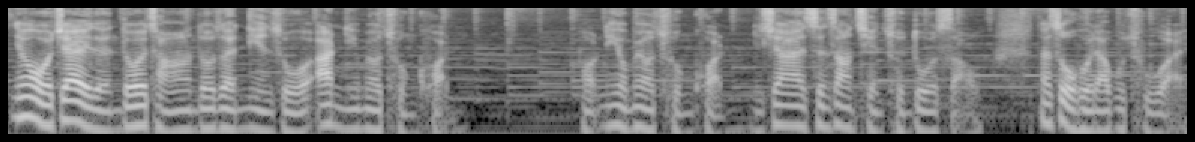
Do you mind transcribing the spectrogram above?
因为我家里人都会常常都在念说啊，你有没有存款？哦，你有没有存款？你现在身上钱存多少？但是我回答不出来。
